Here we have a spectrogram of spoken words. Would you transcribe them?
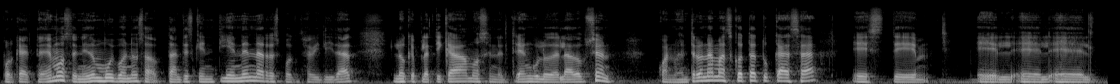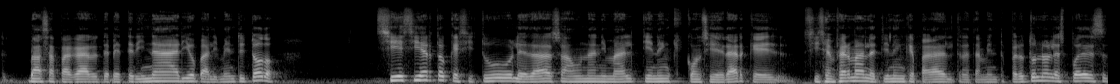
porque hemos tenido muy buenos adoptantes que entienden la responsabilidad, lo que platicábamos en el triángulo de la adopción. Cuando entra una mascota a tu casa, este, el, el, el, vas a pagar de veterinario, alimento y todo. Sí es cierto que si tú le das a un animal, tienen que considerar que si se enferman le tienen que pagar el tratamiento, pero tú no les puedes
